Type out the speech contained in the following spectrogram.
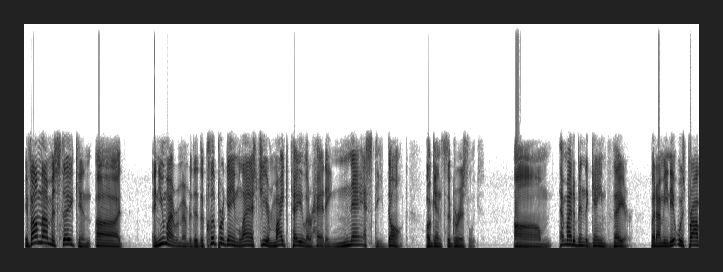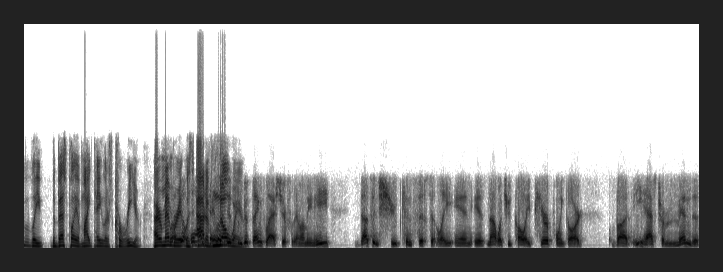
if I'm not mistaken, uh and you might remember that the Clipper game last year, Mike Taylor had a nasty dunk against the Grizzlies. Um, that might have been the game there. But, I mean, it was probably the best play of Mike Taylor's career. I remember Well, it was well, out Mike of Taylor nowhere. Did some good things last year for them. I mean, he doesn't shoot consistently and is not what you'd call a pure point guard, but he has tremendous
